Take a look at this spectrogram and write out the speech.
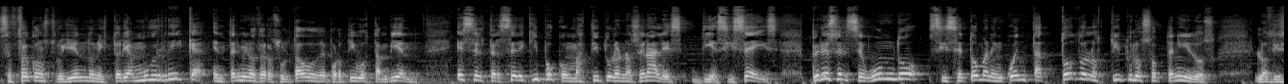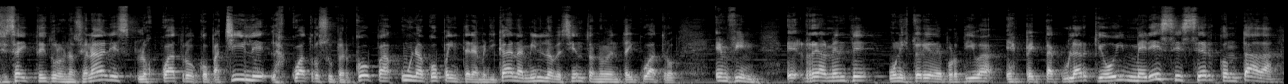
se fue construyendo una historia muy rica en términos de resultados deportivos también. Es el tercer equipo con más títulos nacionales, 16, pero es el segundo si se toman en cuenta todos los títulos obtenidos, los 16 títulos nacionales, los 4 Copa Chile, las 4 Supercopa, una Copa Interamericana 1994. En fin, eh, realmente una historia deportiva espectacular que hoy merece ser contada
